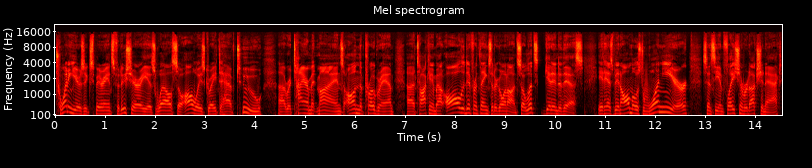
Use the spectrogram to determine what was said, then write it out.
20 years experience, fiduciary as well. So always great to have two uh, retirement minds on the program, uh, talking about all the different things that are going on. So let's get into this. It has been almost one year since the Inflation Reduction Act,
